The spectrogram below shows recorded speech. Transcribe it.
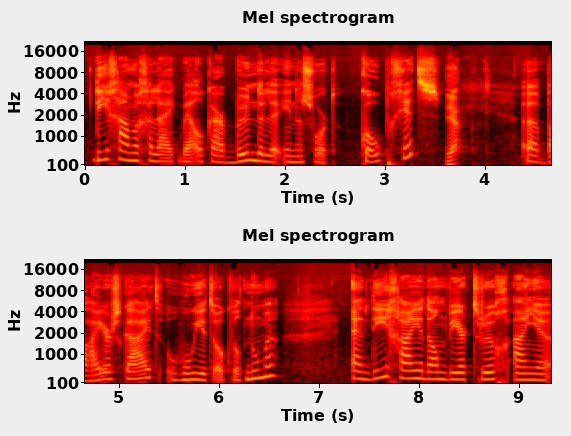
Die gaan we gelijk bij elkaar bundelen in een soort koopgids. Ja. eh, buyer's guide, hoe je het ook wilt noemen. En die ga je dan weer terug aan je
